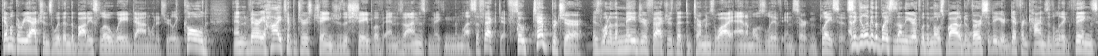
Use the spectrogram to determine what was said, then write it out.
Chemical reactions within the body slow way down when it's really cold, and very high temperatures change the shape of enzymes, making them less effective. So temperature is one of the major factors that determines why animals live in certain places. And if you look at the places on the Earth with the most biodiversity or different kinds of living things,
